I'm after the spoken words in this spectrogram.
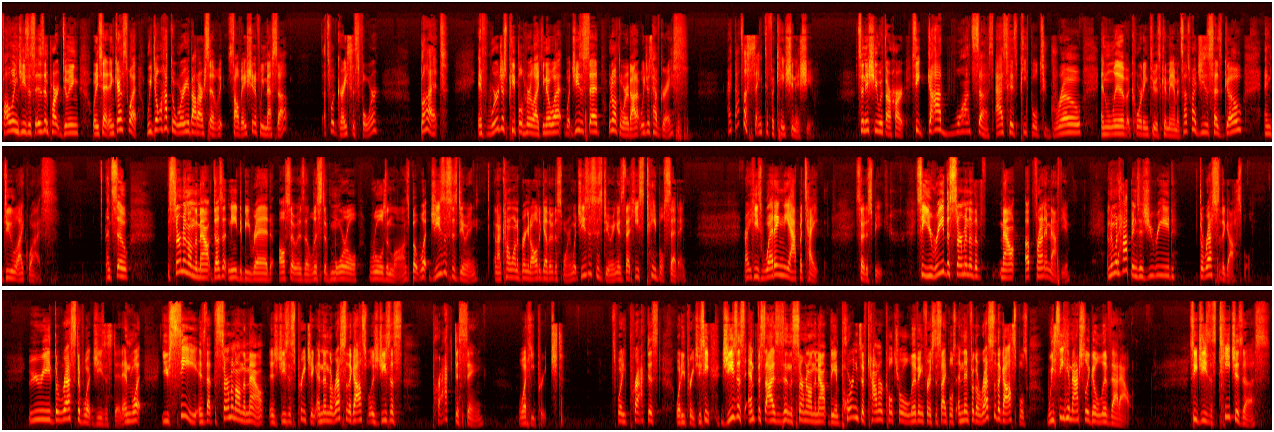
Following Jesus is in part doing what he said. And guess what? We don't have to worry about our salvation if we mess up. That's what grace is for. But if we're just people who are like, you know what, what Jesus said, we don't have to worry about it, we just have grace, right? That's a sanctification issue. It's an issue with our heart. See, God wants us as his people to grow and live according to his commandments. That's why Jesus says, go and do likewise. And so, the Sermon on the Mount doesn't need to be read also as a list of moral rules and laws, but what Jesus is doing, and I kind of want to bring it all together this morning, what Jesus is doing is that he's table setting right? He's whetting the appetite, so to speak. See, you read the Sermon of the Mount up front in Matthew, and then what happens is you read the rest of the gospel. You read the rest of what Jesus did. And what you see is that the Sermon on the Mount is Jesus preaching, and then the rest of the gospel is Jesus practicing what he preached. It's what he practiced, what he preached. You see, Jesus emphasizes in the Sermon on the Mount the importance of countercultural living for his disciples. And then for the rest of the Gospels, we see him actually go live that out. See, Jesus teaches us,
